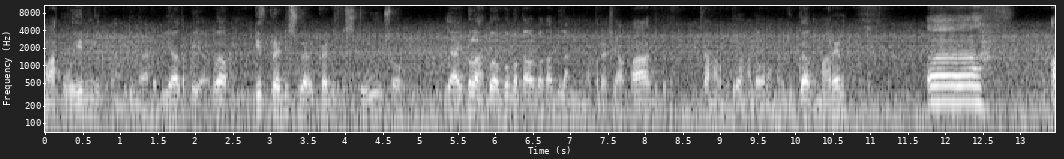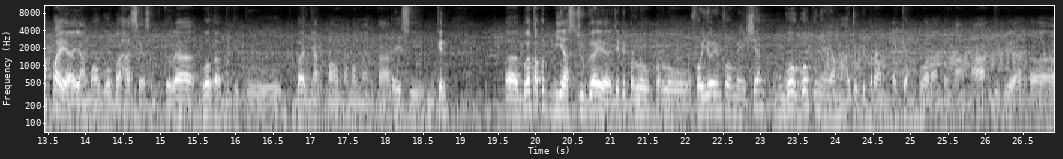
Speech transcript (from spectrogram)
ngelakuin gitu kan. Jadi nggak ada dia tapi ya well give credit where credit is due. So ya itulah gua gua bakal bakal bilang motornya siapa gitu kan. Karena kebetulan ada orangnya juga kemarin. Eh uh, apa ya yang mau gue bahas ya? Sebetulnya gue gak begitu banyak mau mengomentari sih. Mungkin uh, gue takut bias juga ya. Jadi perlu perlu for your information gue gue punya Yamaha Jupiter MX yang keluaran pertama gitu ya. Uh,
